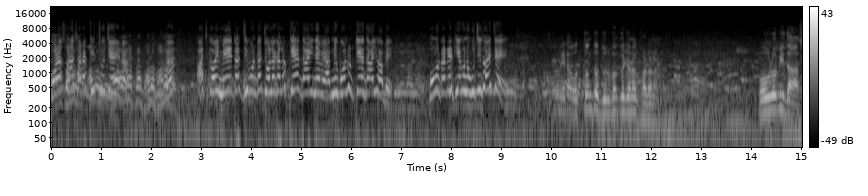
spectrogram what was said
পড়াশোনা ছাড়া কিচ্ছু চেনে না। হ্যাঁ? আজকে ওই মেয়েটার জীবনটা চলে গেল, কে দায়ী নেবে? আপনি বলুন কে দায়ী হবে? প্রোমোটারের কি এগুলো উচিত হয়েছে? এটা অত্যন্ত দুর্ভাগ্যজনক ঘটনা। পৌরবী দাস,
